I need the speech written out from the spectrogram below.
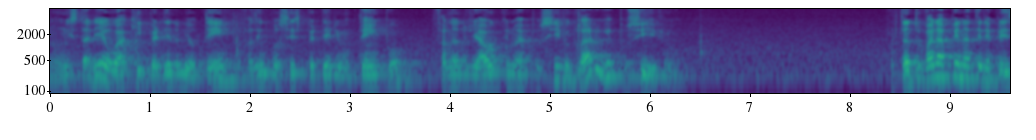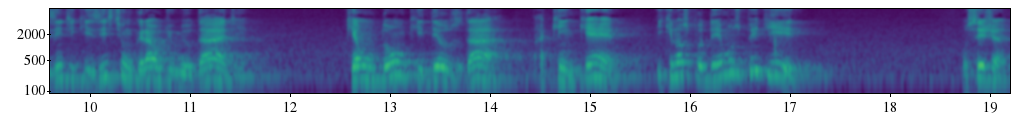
não estaria eu aqui perdendo meu tempo, fazendo vocês perderem um tempo, falando de algo que não é possível. Claro que é possível. Portanto, vale a pena ter presente que existe um grau de humildade que é um dom que Deus dá a quem quer e que nós podemos pedir. Ou seja,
